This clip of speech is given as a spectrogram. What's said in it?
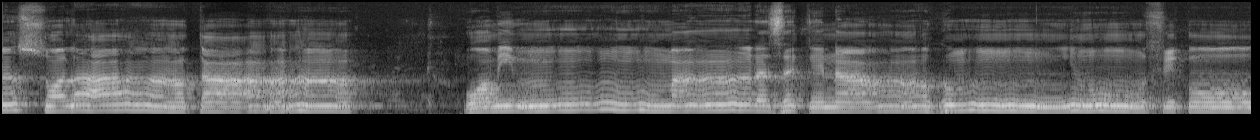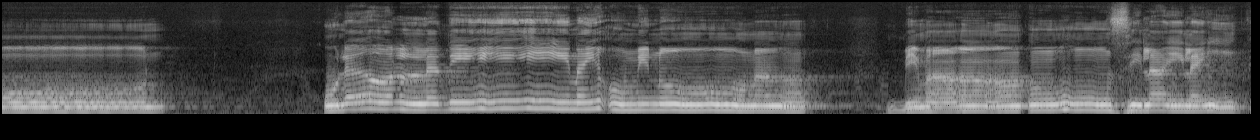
الصلاة ومما رزقناهم ينفقون. أولئك الذين يؤمنون بما أنزل إليك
